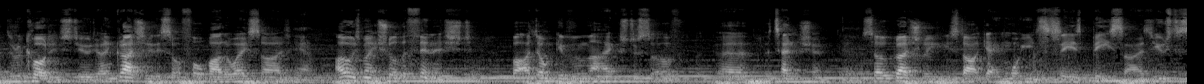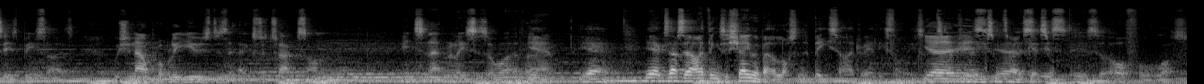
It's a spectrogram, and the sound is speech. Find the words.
the recording studio, and gradually they sort of fall by the wayside. Yeah. I always make sure they're finished, but I don't give them that extra sort of uh, attention. Yeah. So gradually you start getting what you used to see as B sides, used to see as B sides, which are now probably used as extra tracks on internet releases or whatever. yeah, yeah, yeah? Because that's I think it's a shame about the loss of the B side, really. Sometimes, Yeah, sometimes, it you know, you is. Yeah, it's, some- it's, it's an awful loss.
